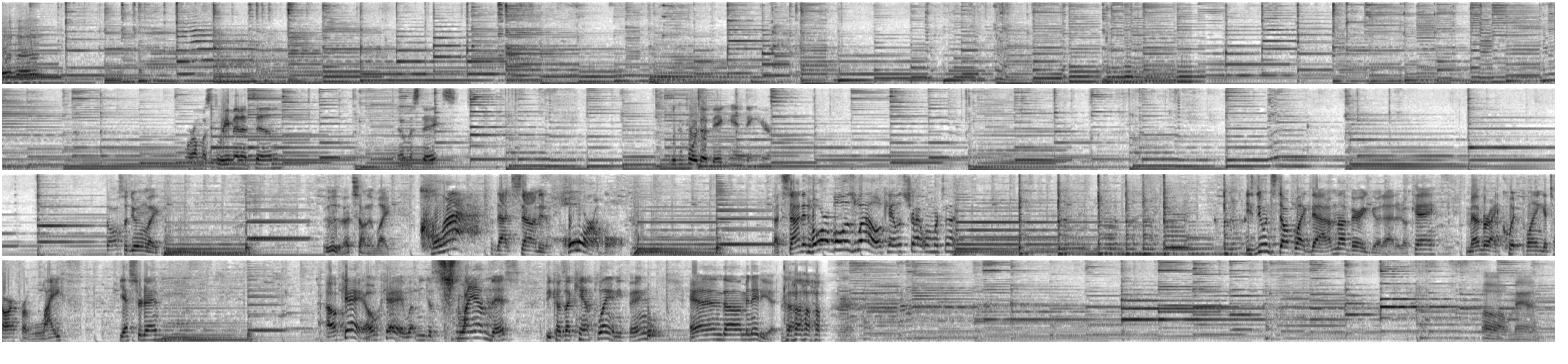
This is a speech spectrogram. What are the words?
We're almost three minutes in, no mistakes. Looking forward to a big ending here. Also doing like, ooh, that sounded like crap. That sounded horrible. That sounded horrible as well. Okay, let's try it one more time. Doing stuff like that. I'm not very good at it, okay? Remember, I quit playing guitar for life yesterday? Okay, okay, let me just slam this because I can't play anything and I'm an idiot. oh man.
